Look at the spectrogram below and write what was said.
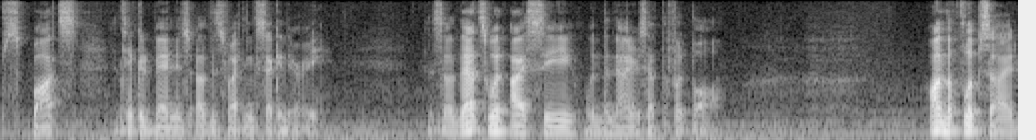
spots and take advantage of this Viking secondary. And so that's what I see when the Niners have the football. On the flip side,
